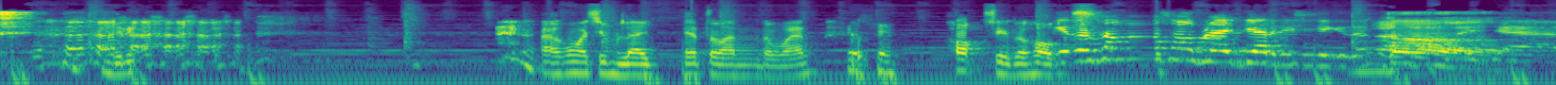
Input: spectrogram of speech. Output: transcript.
Jadi aku masih belajar teman-teman. hoax itu hoax. kita sama-sama belajar di sini kita sama-sama Betul. belajar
